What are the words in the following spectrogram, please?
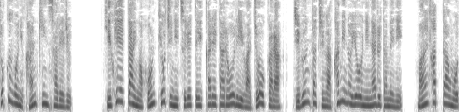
直後に監禁される。騎兵隊の本拠地に連れて行かれたローリーはジョーから自分たちが神のようになるためにマンハッタンを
